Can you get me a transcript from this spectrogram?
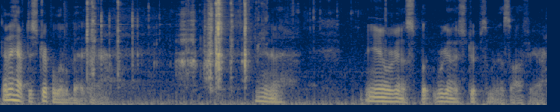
going to have to strip a little bit here. Gonna, yeah, we're gonna split. We're gonna strip some of this off here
